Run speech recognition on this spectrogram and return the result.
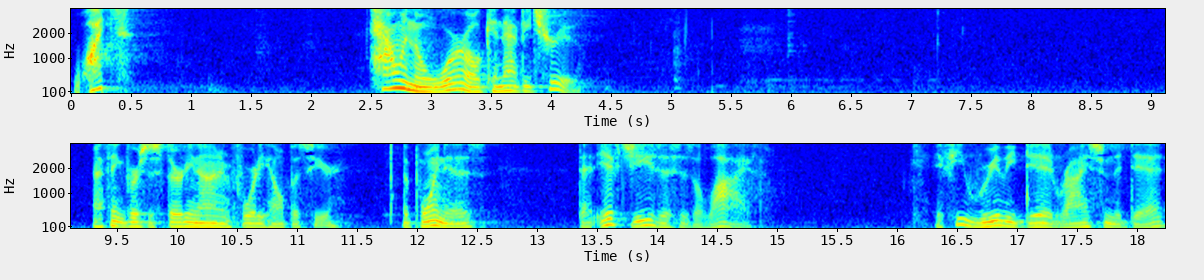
What? How in the world can that be true? I think verses 39 and 40 help us here. The point is that if Jesus is alive, if he really did rise from the dead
